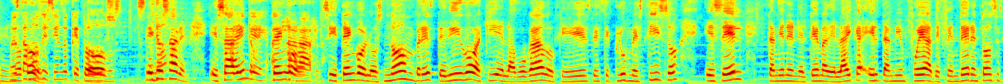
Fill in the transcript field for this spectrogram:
no, estamos diciendo que todos. Ellos saben, eh, saben, que tengo, sí, tengo los nombres, te digo, aquí el abogado que es de este club mestizo, es él, también en el tema de laica, él también fue a defender, entonces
